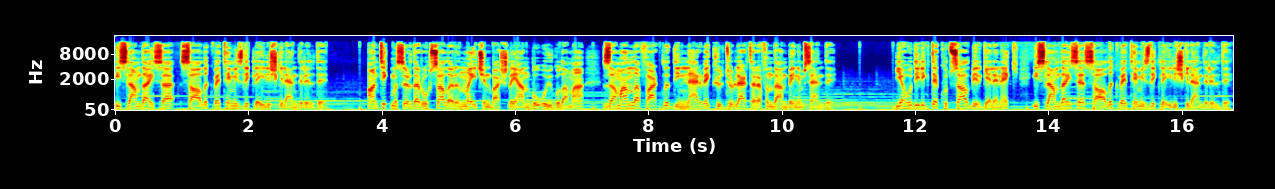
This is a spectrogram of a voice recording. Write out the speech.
İslam'da ise sağlık ve temizlikle ilişkilendirildi. Antik Mısır'da ruhsal arınma için başlayan bu uygulama zamanla farklı dinler ve kültürler tarafından benimsendi. Yahudilikte kutsal bir gelenek, İslam'da ise sağlık ve temizlikle ilişkilendirildi.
